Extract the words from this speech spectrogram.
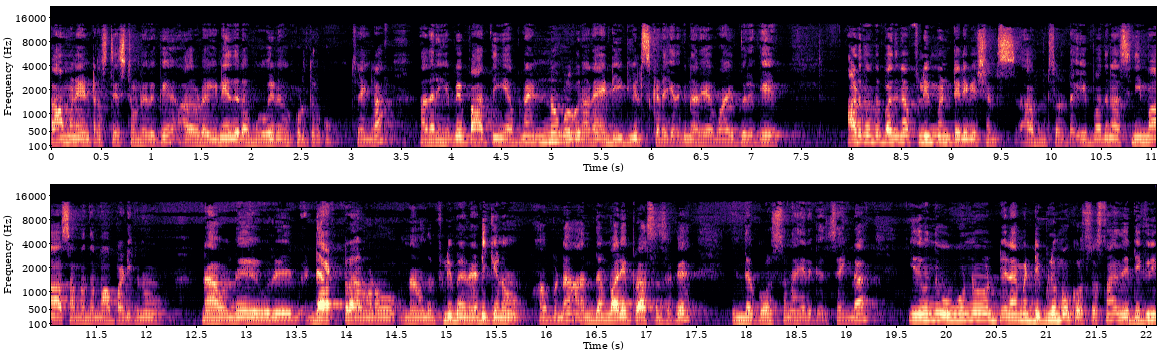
காமன் என்ட்ரன்ஸ் டெஸ்ட் ஒன்று இருக்குது அதோட இணையதள முகவரி நாங்கள் கொடுத்துருக்கோம். சரிங்களா? அதை நீங்கள் போய் பார்த்தீங்க அப்படின்னா இன்னும் உங்களுக்கு நிறைய டீட்டெயில்ஸ் கிடைக்கிறதுக்கு நிறைய வாய்ப்பு இருக்குது அடுத்து வந்து பார்த்தீங்கன்னா ஃபிலிம் அண்ட் டெலிவிஷன்ஸ் அப்படின்னு சொல்லிட்டு. இப்போ வந்து நான் சினிமா சம்மந்தமாக படிக்கணும். நான் வந்து ஒரு டேரக்டர் ஆகணும் நான் வந்து ஃபிலிமில் நடிக்கணும் அப்படின்னா அந்த மாதிரி ப்ராசஸுக்கு இந்த கோர்ஸ் நான் இருக்குது சரிங்களா? இது வந்து ஒவ்வொன்றும் எல்லாமே டிப்ளமோ கோர்சஸ் தான் இது டிகிரி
